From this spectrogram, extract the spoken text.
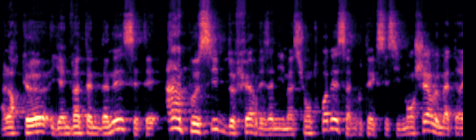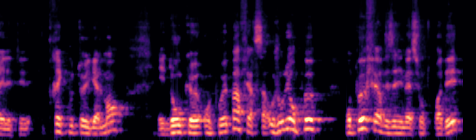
Alors qu'il y a une vingtaine d'années, c'était impossible de faire des animations 3D. Ça coûtait excessivement cher. Le matériel était très coûteux également. Et donc, euh, on ne pouvait pas faire ça. Aujourd'hui, on peut. On peut faire des animations 3D.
